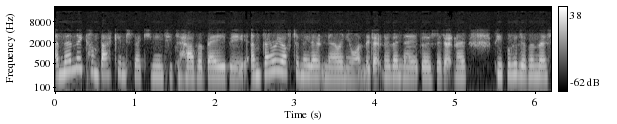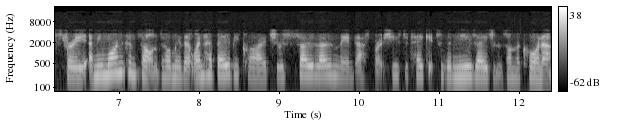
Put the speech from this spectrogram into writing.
And then they come back into their community to have a baby, and very often they don't know anyone. They don't know their neighbours, they don't know people who live in their street. I mean, one consultant told me that when her baby cried, she was so lonely and desperate, she used to take it to the newsagents on the corner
